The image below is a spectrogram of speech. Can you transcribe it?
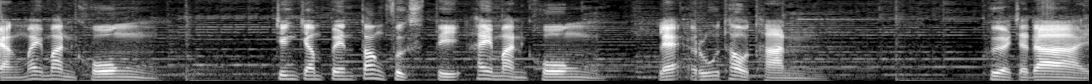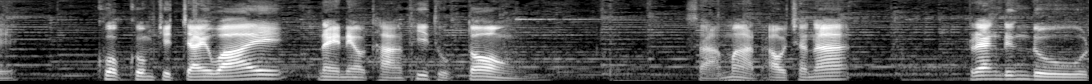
ยังไม่มั่นคง จึงจำเป็นต้องฝึกสติให้มั่นคง และรู้เท่าทัน เพื่อจะได้ ควบคุมจิตใจไว้ในแนวทางที่ถูกต้อง สามารถเอาชนะ แรงดึงดูด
